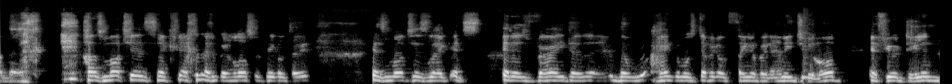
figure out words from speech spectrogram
and uh, as much as like, I'll be honest with people too, as much as like it's it is very the, the I think the most difficult thing about any job if you're dealing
